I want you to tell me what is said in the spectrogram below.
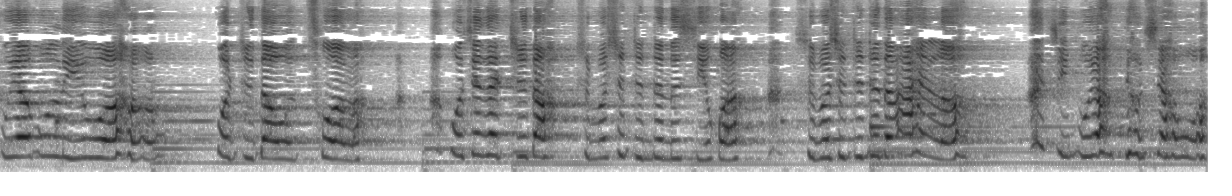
不要不理我！我知道我错了，我现在知道什么是真正的喜欢，什么是真正的爱了。请不要丢下我，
